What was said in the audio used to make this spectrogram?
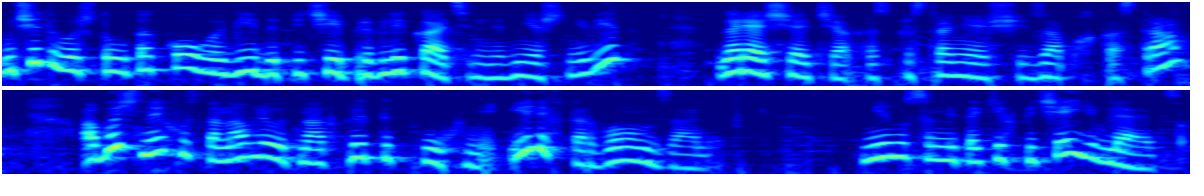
Учитывая, что у такого вида печей привлекательный внешний вид, горящий очаг, распространяющий запах костра, обычно их устанавливают на открытой кухне или в торговом зале. Минусами таких печей являются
